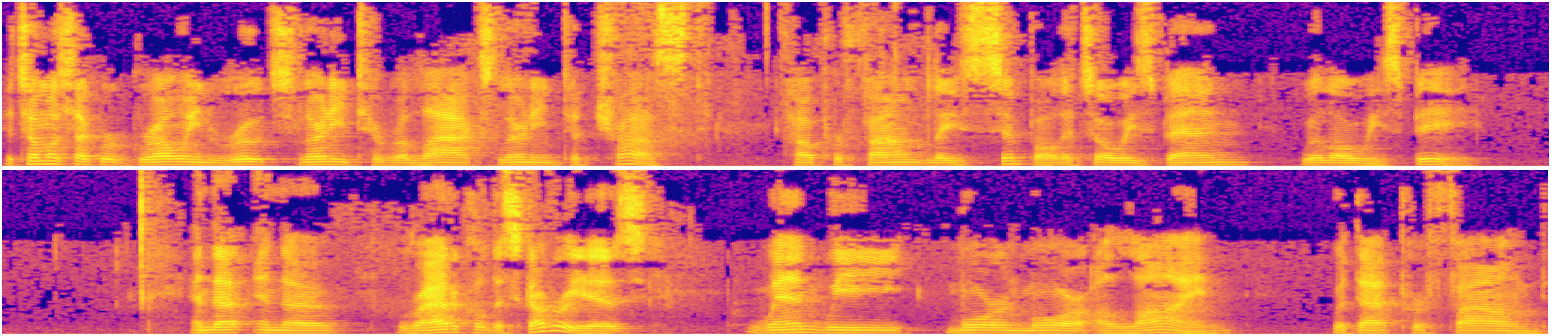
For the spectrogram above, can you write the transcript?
it's almost like we're growing roots, learning to relax, learning to trust how profoundly simple it's always been, will always be. And the, and the radical discovery is when we more and more align with that profound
